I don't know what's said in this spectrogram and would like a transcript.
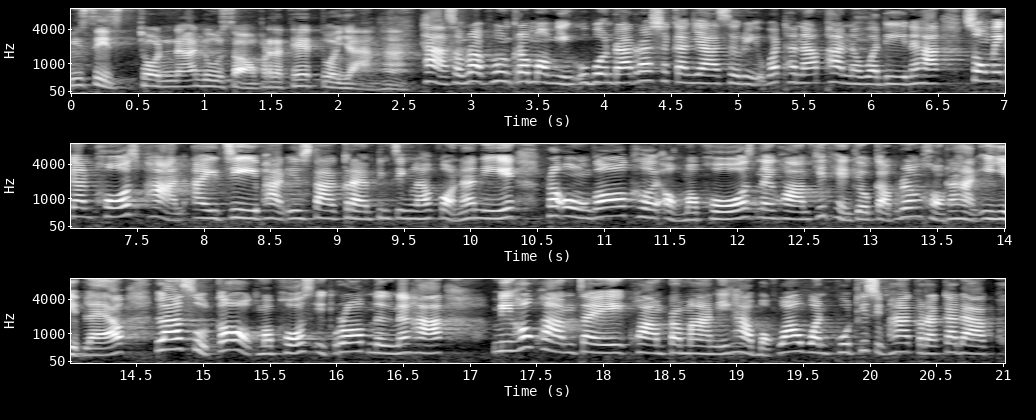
ภิสิทธิ์ชนนะดู2ประเทศตัวอย่างฮะ ค่ะสำหรับทุนกระหม่อมหญิงอุบลรัตนราชกัญญาสิริวัฒนพันนวดีนะคะ ทรงมีการโพสต์ผ่าน IG ผ่าน Instagram จริง ๆ แล้วก่อนหน้านี้ พระองค์ก็เคยออกมาโพสต์ในความคิดเห็นเกี่ยวกับเรื่องของทหารอียิปต์แล้ว ล่าสุดก็ออกมาโพสต์อีกรอบนึงนะคะ มีข้อความใจความประมาณนี้ค่ะ บอกว่าวันพุธที่ 15 กรกฎาค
